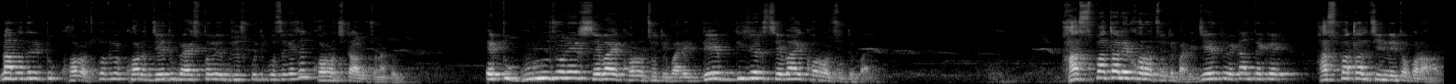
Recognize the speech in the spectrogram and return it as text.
না, আপনাদের একটু খরচ, প্রথমে খরচ, যেহেতু ব্যয়স্থলে বৃহস্পতি বসে গেছে খরচটা আলোচনা করি একটু গুরুজনের সেবায় খরচ হতে পারে দেবদ্বীজের সেবায় খরচ হতে পারে। হাসপাতালে খরচ হতে পারে, যেহেতু এখান থেকে হাসপাতাল চিহ্নিত করা হয়,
